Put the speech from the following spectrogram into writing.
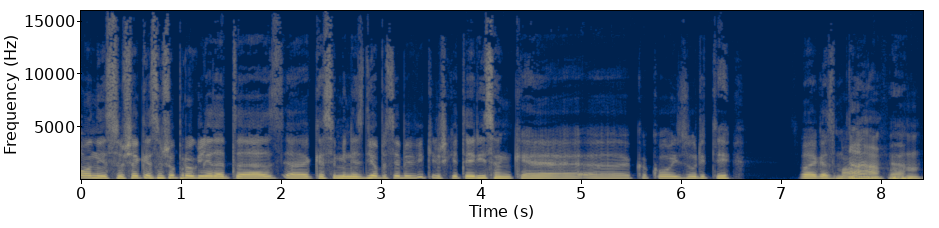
oni so še, ker sem šel prav gledati, uh, uh, ker se mi ne zdijo posebej vikinške te risanke, uh, kako izuriti svojega zmaga. Ja. mhm.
